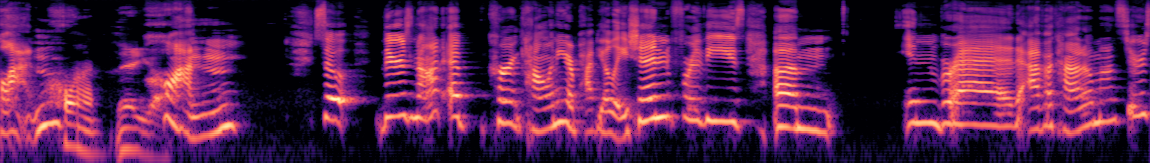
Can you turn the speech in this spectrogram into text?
Juan Juan. There you go. Juan. So there's not a current colony or population for these um inbred avocado monsters.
